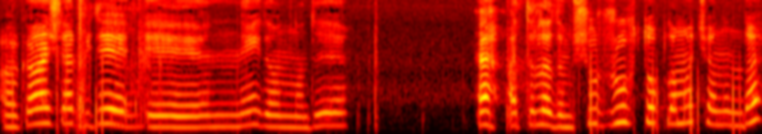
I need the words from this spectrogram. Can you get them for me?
Arkadaşlar bir de e, neydi onun adı? Heh hatırladım. Şu ruh toplama çanında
